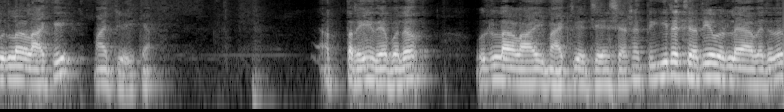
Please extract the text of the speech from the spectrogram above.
ഉരുളകളാക്കി മാറ്റി വയ്ക്കാം അത്രയും ഇതേപോലെ ഉരുളകളായി മാറ്റി വെച്ചതിന് ശേഷം തീരെ ചെറിയ ഉരുളയാവരുത്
